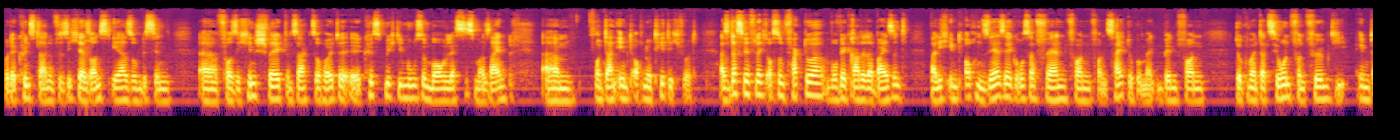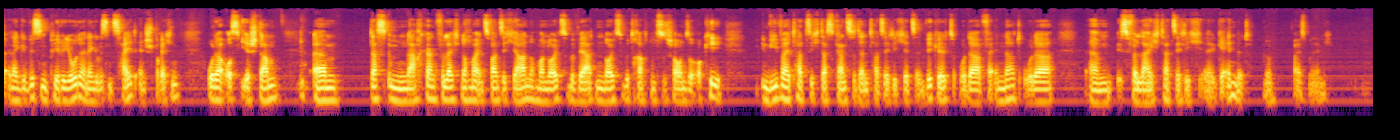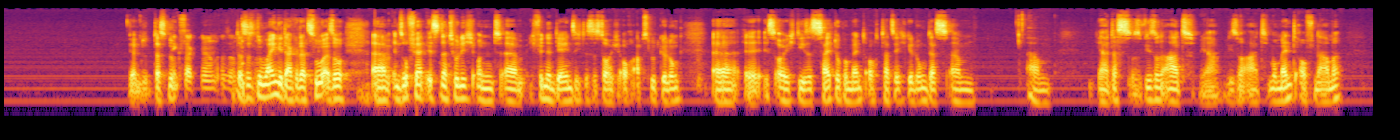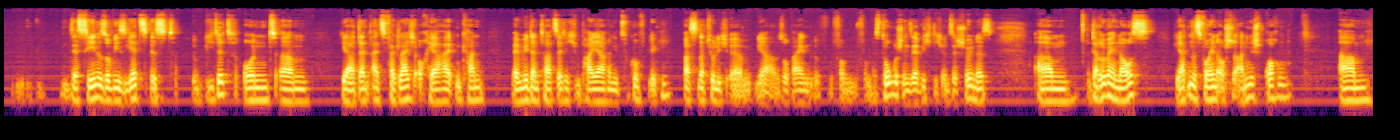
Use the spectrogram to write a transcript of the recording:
Wo der Künstler für sich ja sonst eher so ein bisschen äh, vor sich hinschwelgt und sagt, so heute äh, küsst mich die Muse, morgen lässt es mal sein. Ähm, und dann eben auch nur tätig wird. Also das wäre vielleicht auch so ein Faktor, wo wir gerade dabei sind, weil ich eben auch ein sehr, sehr großer Fan von, von Zeitdokumenten bin, von Dokumentation von Filmen, die eben einer gewissen Periode, einer gewissen Zeit entsprechen oder aus ihr stammen, ähm, das im Nachgang vielleicht nochmal in 20 Jahren nochmal neu zu bewerten, neu zu betrachten und zu schauen, so, okay, inwieweit hat sich das Ganze dann tatsächlich jetzt entwickelt oder verändert oder ähm, ist vielleicht tatsächlich äh, geendet? Ne? Weiß man ja nicht. Ja, das, Exakt, ja. Also, das ist nur mein Gedanke dazu. Also ähm, insofern ist natürlich, und ähm, ich finde in der Hinsicht ist es euch auch absolut gelungen, äh, äh, ist euch dieses Zeitdokument auch tatsächlich gelungen, dass ähm, ähm, ja, das wie so eine Art, ja, wie so eine Art Momentaufnahme der Szene, so wie sie jetzt ist, bietet und ähm, ja, dann als Vergleich auch herhalten kann, wenn wir dann tatsächlich ein paar Jahre in die Zukunft blicken, was natürlich ähm, ja so rein vom, vom Historischen sehr wichtig und sehr schön ist. Ähm, darüber hinaus wir hatten das vorhin auch schon angesprochen, ähm,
